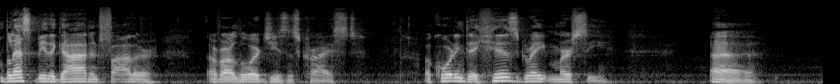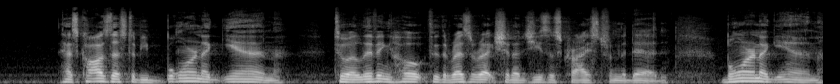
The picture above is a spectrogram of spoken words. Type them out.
Blessed be the God and Father of our Lord Jesus Christ. According to his great mercy, uh, has caused us to be born again to a living hope through the resurrection of Jesus Christ from the dead. Born again.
